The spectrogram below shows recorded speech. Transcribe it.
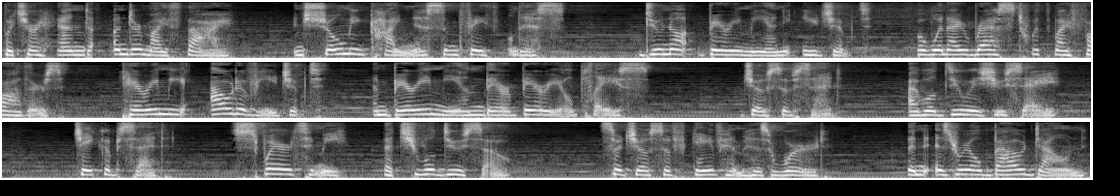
put your hand under my thigh and show me kindness and faithfulness. Do not bury me in Egypt, but when I rest with my fathers, carry me out of Egypt and bury me in their burial place. Joseph said, I will do as you say. Jacob said, Swear to me that you will do so. So Joseph gave him his word. Then Israel bowed down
